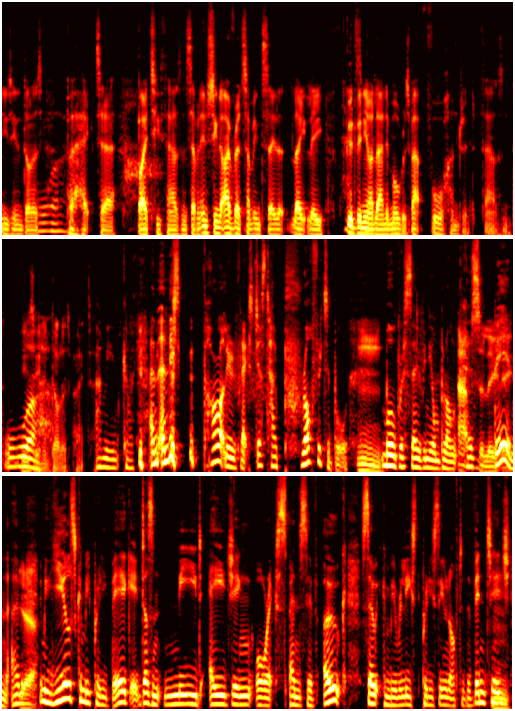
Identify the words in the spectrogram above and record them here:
New Zealand dollars per hectare by 2007. Interesting that I've read something to say that lately good vineyard land in Marlborough is about 400,000 New Zealand dollars per hectare. I mean, God. and and this partly reflects just how profitable Marlborough Sauvignon Blanc Mm. Absolutely, has been. I mean, yeah. I mean, yields can be pretty big. It doesn't need aging or expensive oak, so it can be released pretty soon after the vintage. Mm.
